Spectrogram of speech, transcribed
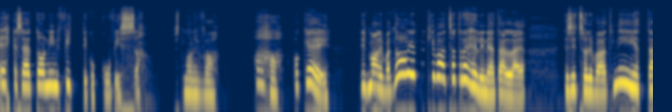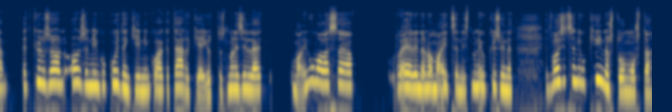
ehkä sä et ole niin fitti kuin kuvissa. Sitten mä olin vaan, aha, okei. Okay. Sitten mä olin vaan, no kiva, että sä oot rehellinen ja tällä. Ja, ja sitten se oli vaan, että niin, että et kyllä se on, on se niinku kuitenkin niinku aika tärkeä juttu. Sitten mä olin silleen, että kun mä olin humalassa ja rehellinen oma itse, niin sitten mä niinku kysyin, että, että voisit se niinku kiinnostua musta,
